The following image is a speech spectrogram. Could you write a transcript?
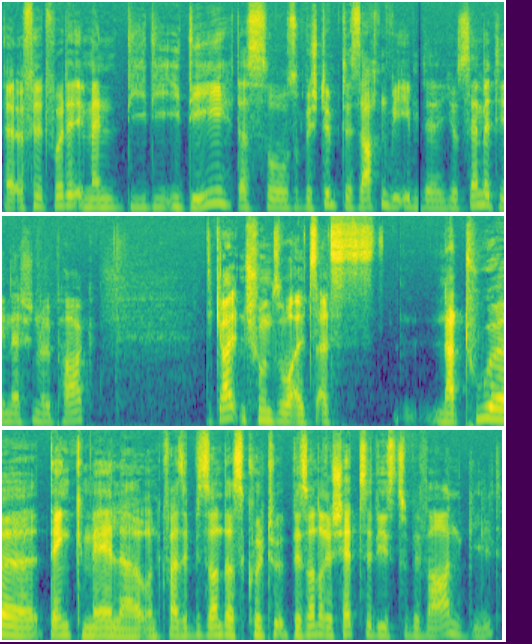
eröffnet wurde, ich meine, die, die Idee, dass so, so bestimmte Sachen wie eben der Yosemite National Park, die galten schon so als, als Naturdenkmäler und quasi besonders Kultur, besondere Schätze, die es zu bewahren gilt.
